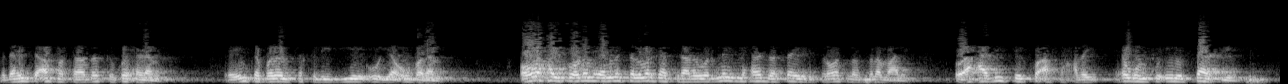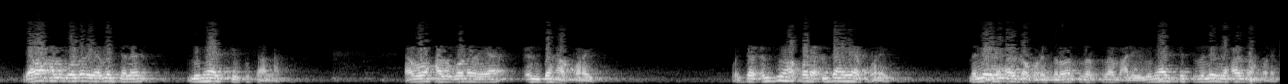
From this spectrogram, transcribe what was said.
Madaahibta afartaa dadka ku xidhan ee inta badan taqliidiyey yaa u badan. Oo waxay ku odhanayaan masala markaad tirahdo war nebi maxamed baa saa yidhi salawatullahi wasalaamu caleyh oo axaadiistay ku asaxday xukunku inuu saas yihi yaa waxaa lagu odhanayaa masalan minhaajkay ku taalla ama waxaa lagu odhanayaa cumdaha qoray. Wase cumduha qoray cumdaha yaa qoray. Ma nebi maxamed baa qoray salawatullahi wasalaamu caleyh minhaajkas ma maxamed baa qoray.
